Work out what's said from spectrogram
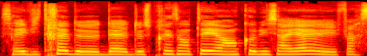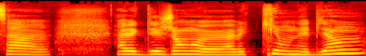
Ça éviterait de, de- de se présenter en commissariat et faire ça euh, avec des gens euh, avec qui on est bien.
